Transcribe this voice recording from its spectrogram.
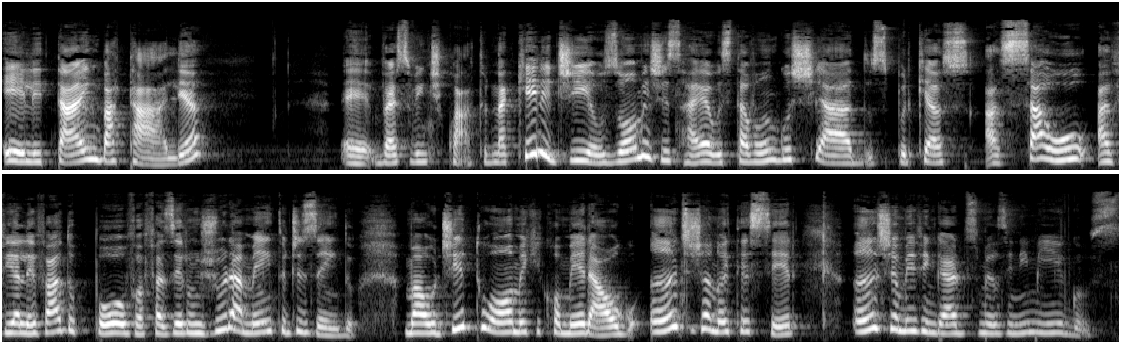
ele tá em batalha, é, verso 24. Naquele dia, os homens de Israel estavam angustiados, porque a, a Saul havia levado o povo a fazer um juramento, dizendo: Maldito o homem que comer algo antes de anoitecer, antes de eu me vingar dos meus inimigos.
